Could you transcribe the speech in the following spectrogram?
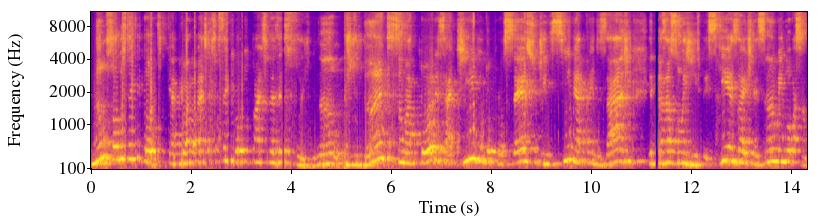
não só dos servidores, que a priori parece que é só servidor que participa das decisões. Não, os estudantes são atores ativos do processo de ensino e aprendizagem e das ações de pesquisa, extensão e inovação.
